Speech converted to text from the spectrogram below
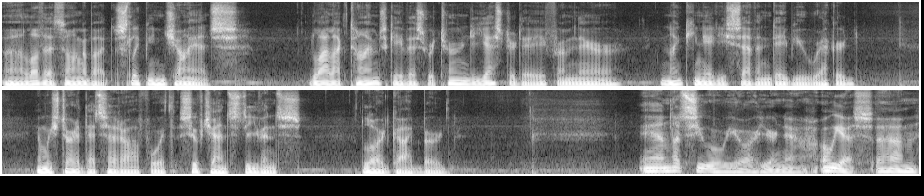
Uh, I love that song about sleeping giants. Lilac Times gave us Return to Yesterday from their 1987 debut record. And we started that set off with Sufjan Stevens' Lord Godbird. And let's see where we are here now. Oh, yes. Um,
